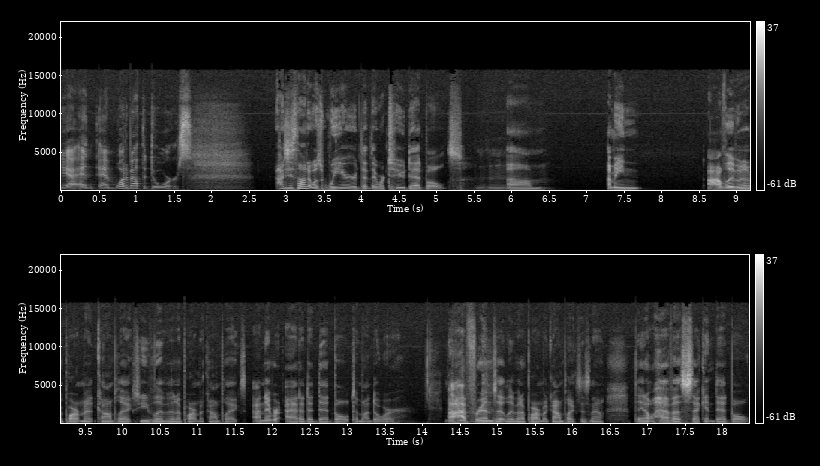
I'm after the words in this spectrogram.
Yeah, and and what about the doors? I just thought it was weird that there were two deadbolts. Mm-hmm. Um, I mean, I've lived in an apartment complex. You've lived in an apartment complex. I never added a deadbolt to my door. No, I have friends that live in apartment complexes now. They don't have a second deadbolt.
